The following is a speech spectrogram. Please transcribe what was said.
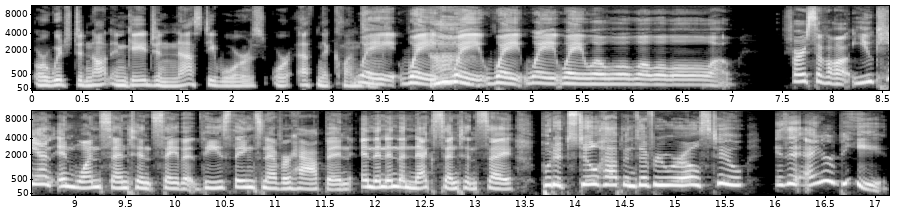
or which did not engage in nasty wars or ethnic cleansing. Wait, wait, wait, wait, wait, wait, whoa, whoa, whoa, whoa, whoa, whoa, whoa. First of all, you can't in one sentence say that these things never happen, and then in the next sentence say, but it still happens everywhere else too. Is it A or B?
